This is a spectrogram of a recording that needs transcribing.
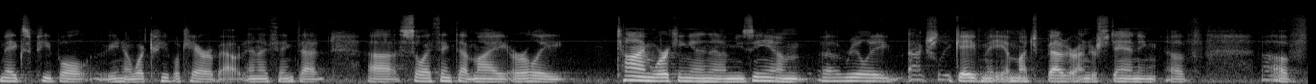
makes people, you know, what people care about. And I think that, uh, so I think that my early time working in a museum uh, really actually gave me a much better understanding of of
